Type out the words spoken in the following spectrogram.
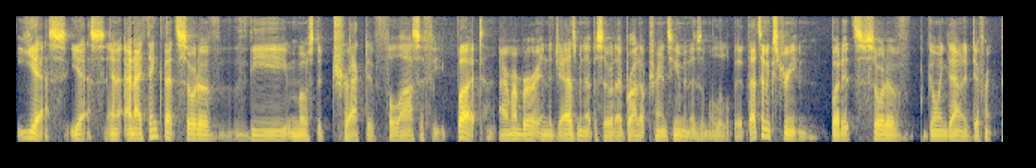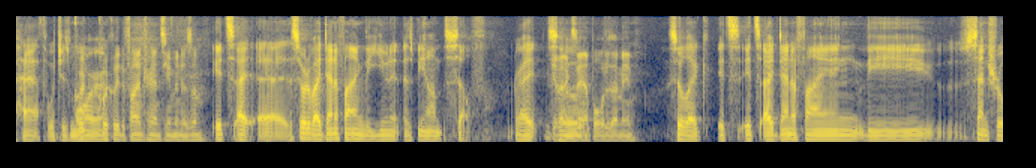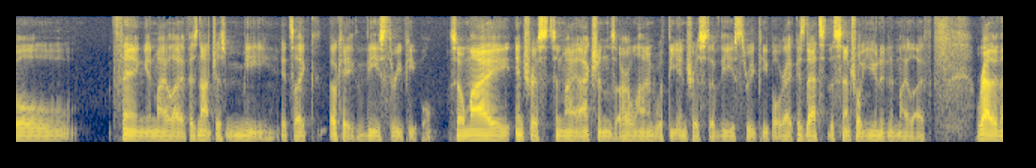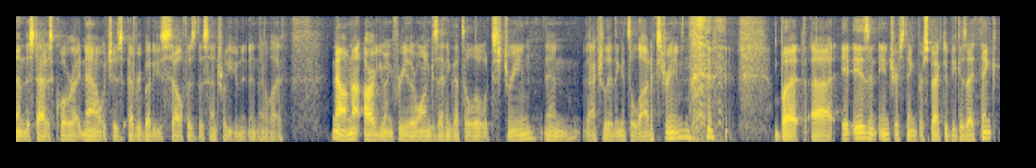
Yes, yes. And and I think that's sort of the most attractive philosophy. But I remember in the Jasmine episode I brought up transhumanism a little bit. That's an extreme, but it's sort of going down a different path, which is Quick, more quickly define transhumanism. it's uh, uh, sort of identifying the unit as beyond the self, right? Give an example. What does that mean? So like it's it's identifying the central thing in my life is not just me. It's like okay, these three people. So my interests and my actions are aligned with the interests of these three people, right? Because that's the central unit in my life, rather than the status quo right now, which is everybody's self is the central unit in their life. Now, I'm not arguing for either one because I think that's a little extreme, and actually, I think it's a lot extreme. but uh, it is an interesting perspective because I think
